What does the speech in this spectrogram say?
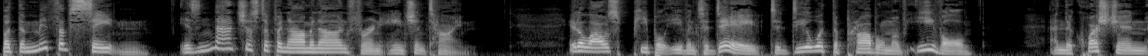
But the myth of Satan is not just a phenomenon for an ancient time. It allows people even today to deal with the problem of evil and the question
